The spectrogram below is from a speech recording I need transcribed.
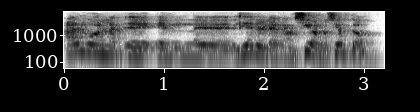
algo en, eh, eh, el diario de la Nación, ¿no es cierto?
